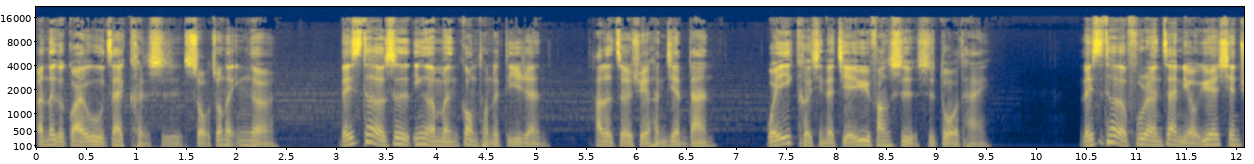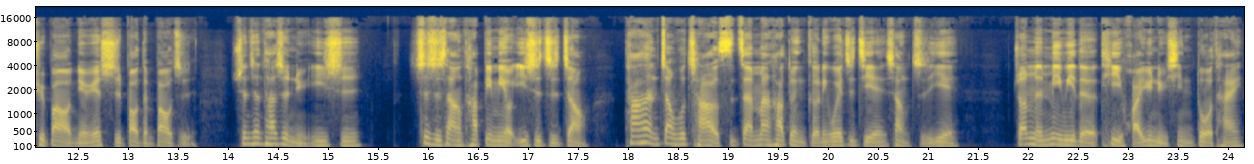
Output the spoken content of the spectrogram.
而那个怪物在啃食手中的婴儿。雷斯特尔是婴儿们共同的敌人。他的哲学很简单。唯一可行的节育方式是堕胎。雷斯特尔夫人在《纽约先去报》《纽约时报》等报纸宣称她是女医师，事实上她并没有医师执照。她和丈夫查尔斯在曼哈顿格林威治街上执业，专门秘密地替怀孕女性堕胎。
